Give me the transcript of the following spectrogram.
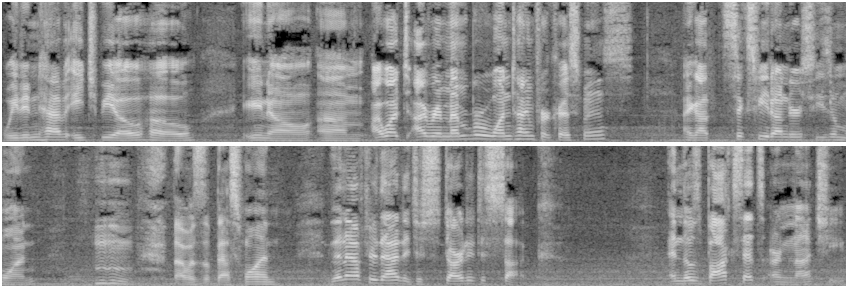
We didn't have HBO Ho. You know, um, I watch. I remember one time for Christmas, I got Six Feet Under season one. that was the best one. Then after that, it just started to suck. And those box sets are not cheap.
